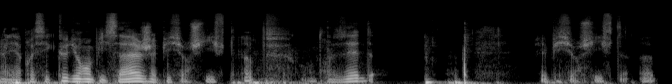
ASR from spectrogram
Allez, après, c'est que du remplissage. J'appuie sur Shift, hop, CTRL-Z. J'appuie sur Shift, hop,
